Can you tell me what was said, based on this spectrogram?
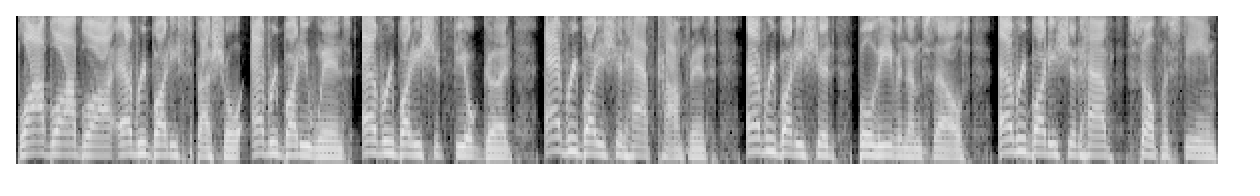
blah, blah, blah. Everybody's special. Everybody wins. Everybody should feel good. Everybody should have confidence. Everybody should believe in themselves. Everybody should have self esteem,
